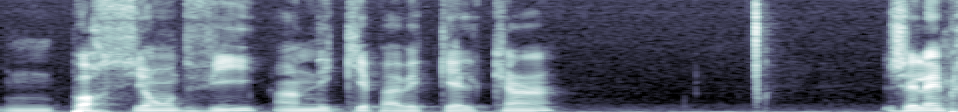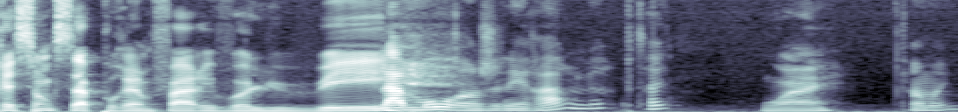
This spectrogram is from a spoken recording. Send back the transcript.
une portion de vie en équipe avec quelqu'un. J'ai l'impression que ça pourrait me faire évoluer. L'amour en général, là, peut-être, Ouais. quand même.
